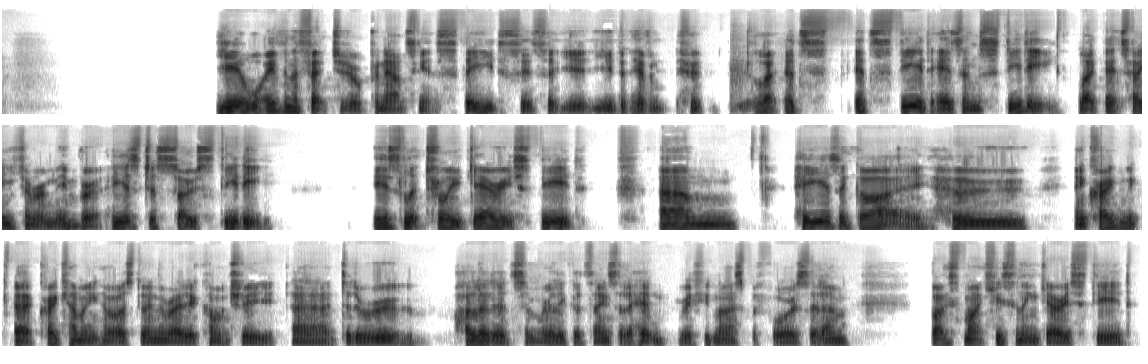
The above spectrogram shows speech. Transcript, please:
Yeah, well, even the fact you're pronouncing it Steed says that you, you haven't like it's it's stead as in steady. Like that's how you can remember it. He is just so steady. He is literally Gary Stead. Um, he is a guy who and Craig uh, Craig Cumming, who I was doing the radio commentary, uh, did a re- highlighted some really good things that I hadn't recognised before. Is that um, both Mike Hesson and Gary Stead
